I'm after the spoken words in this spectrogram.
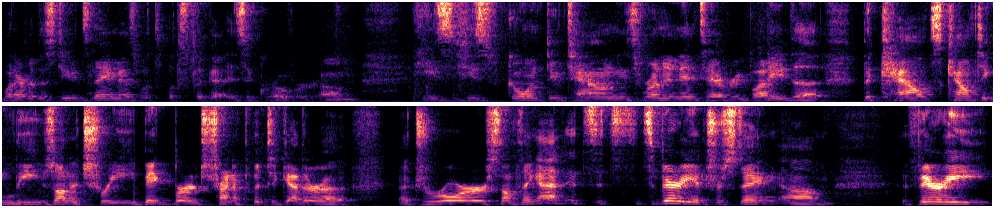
whatever this dude's name is. What's what's the guy? Is it Grover? Um, he's he's going through town. He's running into everybody. The the counts counting leaves on a tree. Big Bird's trying to put together a, a drawer or something. And it's it's it's very interesting. Um, very.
